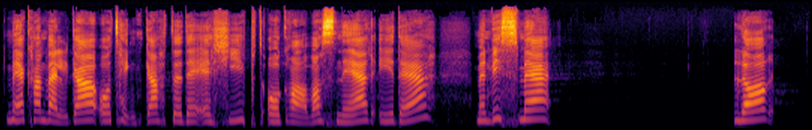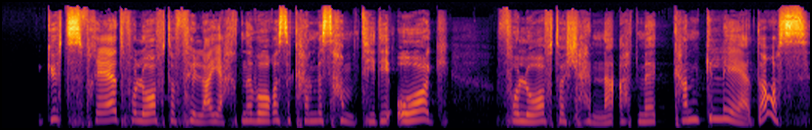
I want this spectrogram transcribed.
Vi kan velge å tenke at det er kjipt å grave oss ned i det. Men hvis vi lar Guds fred få lov til å fylle hjertene våre, så kan vi samtidig òg få lov til å kjenne at vi kan glede oss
